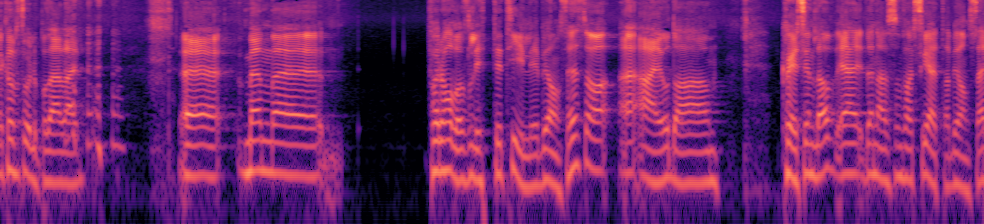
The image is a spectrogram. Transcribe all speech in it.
Jeg kan stole på deg der. Eh, men eh, for å holde oss litt til tidlig Beyoncé, så er jo da Crazy in Love jeg, Den er som sagt skrevet av Beyoncé,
